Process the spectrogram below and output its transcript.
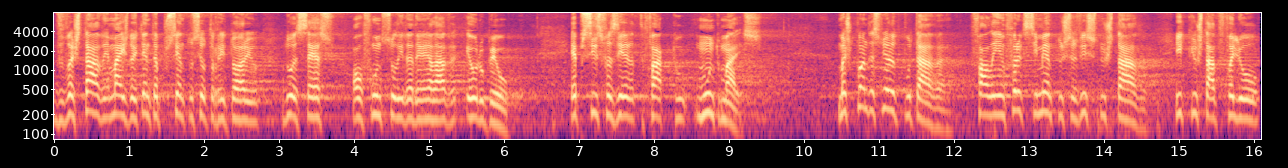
devastado em mais de 80% do seu território, do acesso ao Fundo de Solidariedade Europeu. É preciso fazer, de facto, muito mais. Mas quando a senhora deputada fala em enfraquecimento dos serviços do Estado e que o Estado falhou,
